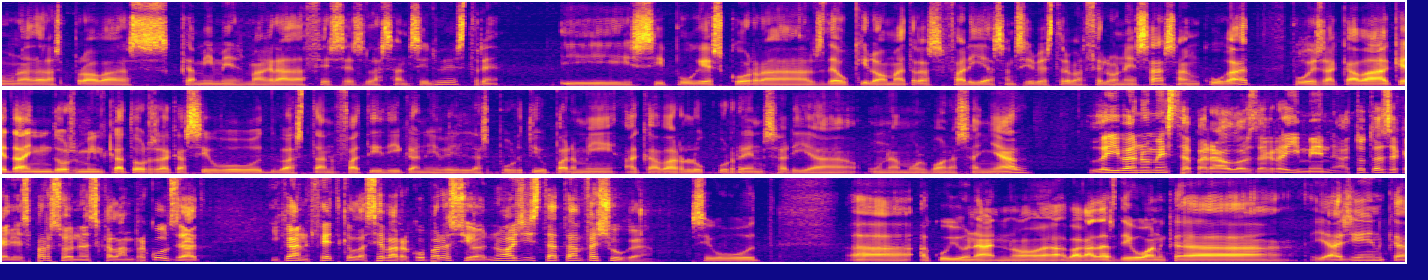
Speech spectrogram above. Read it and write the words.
una de les proves que a mi més m'agrada fer és la Sant Silvestre, i si pogués córrer els 10 quilòmetres faria Sant Silvestre Barcelonesa, Sant Cugat. Pues acabar aquest any 2014, que ha sigut bastant fatídic a nivell esportiu per mi, acabar-lo corrent seria una molt bona senyal. L'EIVA només té paraules d'agraïment a totes aquelles persones que l'han recolzat i que han fet que la seva recuperació no hagi estat tan feixuga. Ha sigut eh, acollonant, no? A vegades diuen que hi ha gent que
